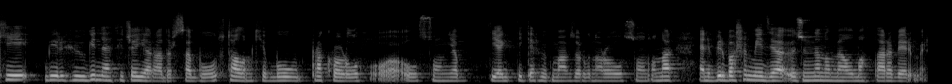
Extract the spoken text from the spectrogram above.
ki bir hüquqi nəticə yaradırsa bu, tutalım ki, bu prokurorluq olsun ya digər hüquq mühafizə orqanları olsun. Onlar yəni birbaşa media özündən o məlumatları vermir.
